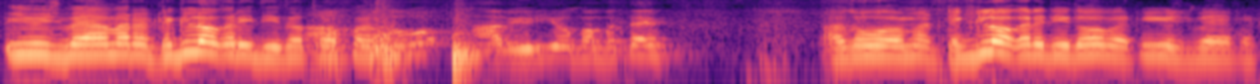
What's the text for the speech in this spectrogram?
પિયુષભાઈ અમારે ઢગલો કરી દીધો ત્રોફા જોવો આ વિડીયોમાં બતાય. આ જોવો અમે ઢગલો કરી દીધો હવે પિયુષભાઈ પણ.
